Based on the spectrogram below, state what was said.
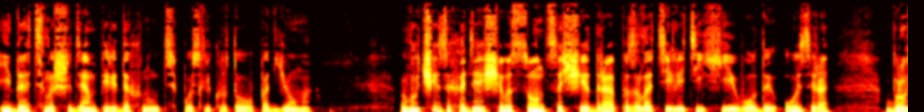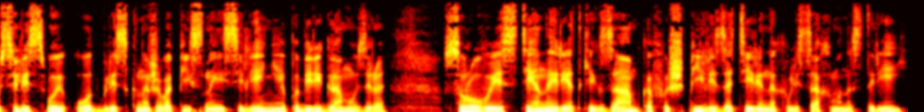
и дать лошадям передохнуть после крутого подъема. Лучи заходящего солнца щедро позолотили тихие воды озера, бросили свой отблеск на живописные селения по берегам озера, суровые стены редких замков и шпили затерянных в лесах монастырей,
